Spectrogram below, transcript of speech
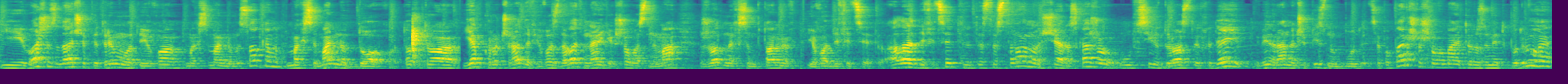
І ваша задача підтримувати його максимально високим, максимально довго. Тобто я б коротше радив його здавати, навіть якщо у вас нема жодних симптомів його дефіциту. Але дефіцит тестостерону, ще раз кажу, у всіх дорослих людей він рано чи пізно буде. Це по-перше, що ви маєте розуміти. По-друге,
